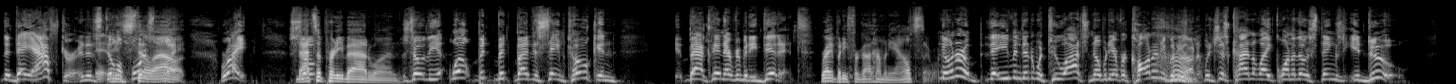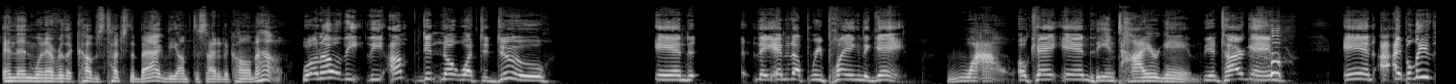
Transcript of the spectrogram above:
the day after, and it's And still a force still play. Right. So, That's a pretty bad one. so the well, but but by the same token, back then everybody did it. Right, but he forgot how many outs there were. No, no, no. They even did it with two outs. Nobody ever caught anybody Huh. on it. It was just kind of like one of those things that you do. And then whenever the Cubs touched the bag, the ump decided to call him out. Well, no, the the ump didn't know what to do, and they ended up replaying the game. Wow. Okay, and The entire game. the entire game, And I, I believe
